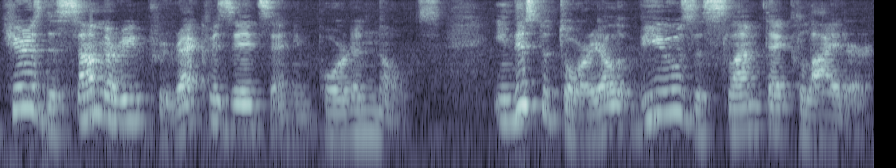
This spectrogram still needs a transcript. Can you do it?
Here's the summary, prerequisites and important notes. In this tutorial, we use a Slamtec LiDAR.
